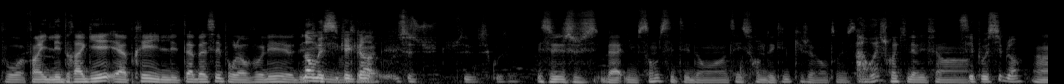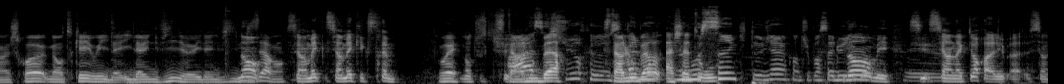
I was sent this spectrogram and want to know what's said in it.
pour, enfin, il les draguait et après il les tabassait pour leur voler des Non mais c'est quelqu'un. C'est- quoi ça je- bah, il me semble que c'était dans Tales from the Click que j'avais entendu ça. Ah ouais Je crois qu'il avait fait un, C'est possible. Hein. un- je crois, mais en tout cas, oui, il a, il a une vie, euh, il a une vie Non, bizarre. hein. c'est un mec, c'est un mec extrême. Ouais. dans tout ce qu'il fait. Ah, c'est sûr que c'est un le mot- à le mot Châteauroux. 5 qui te vient quand tu penses à lui. Non, mais c'est un acteur, à, un-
